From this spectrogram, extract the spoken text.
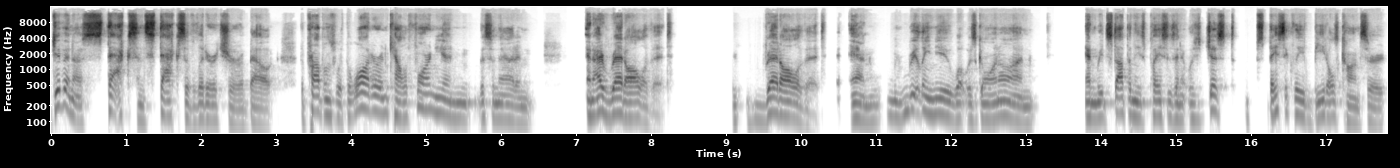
given us stacks and stacks of literature about the problems with the water in California and this and that. And and I read all of it, read all of it, and really knew what was going on. And we'd stop in these places, and it was just basically Beatles concert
